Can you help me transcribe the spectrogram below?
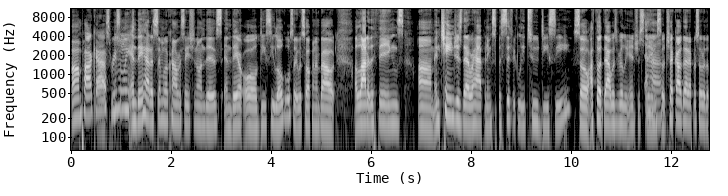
um podcast recently Mm-hmm. and they had a similar conversation on this and they're all DC local so they were talking about a lot of the things um and changes that were happening specifically to DC so I thought that was really interesting Uh-huh. so check out that episode of the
